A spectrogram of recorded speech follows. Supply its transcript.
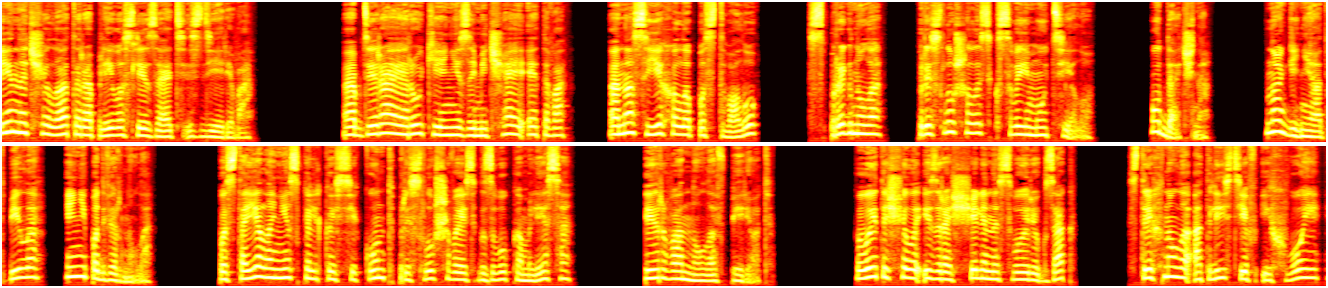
и начала торопливо слезать с дерева. Обдирая руки и не замечая этого, она съехала по стволу, Спрыгнула, прислушалась к своему телу. Удачно. Ноги не отбила и не подвернула. Постояла несколько секунд, прислушиваясь к звукам леса, и рванула вперед. Вытащила из расщелины свой рюкзак, стряхнула от листьев и хвои,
